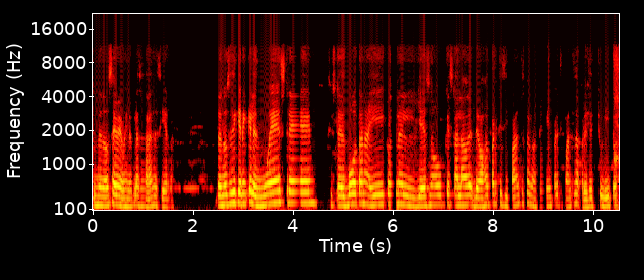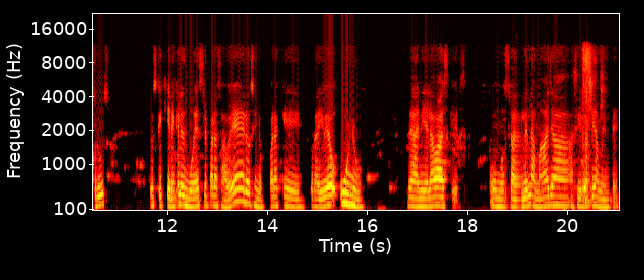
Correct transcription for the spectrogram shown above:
No sé, me imagino que la sala se cierra. Entonces, no sé si quieren que les muestre, si ustedes votan ahí con el yes, no, que está al lado, debajo de participantes, cuando no tienen participantes aparece chulito, cruz. Los que quieren que les muestre para saber, o si no, para que, por ahí veo uno, de Daniela Vázquez, como mostrarles la malla así rápidamente.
